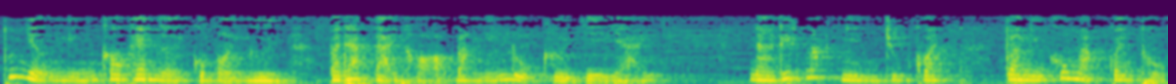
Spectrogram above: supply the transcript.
Tú nhận những câu khen ngợi của mọi người và đáp lại họ bằng những nụ cười dễ dãi. Nàng liếc mắt nhìn chung quanh, toàn những khuôn mặt quen thuộc.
